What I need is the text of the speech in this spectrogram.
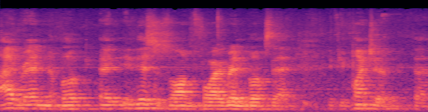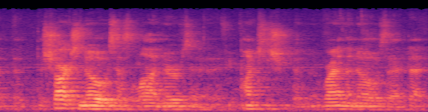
I read in a book, this was long before I read in books that if you punch a, the, the, the, shark's nose has a lot of nerves in it. If you punch the, right in the nose, that, that,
